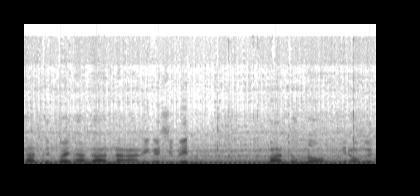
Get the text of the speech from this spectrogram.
ถัดขึ้นไปทางด้านหน้านี่ก็สิเป็นบ้านทงนอยพี่น้องเลย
